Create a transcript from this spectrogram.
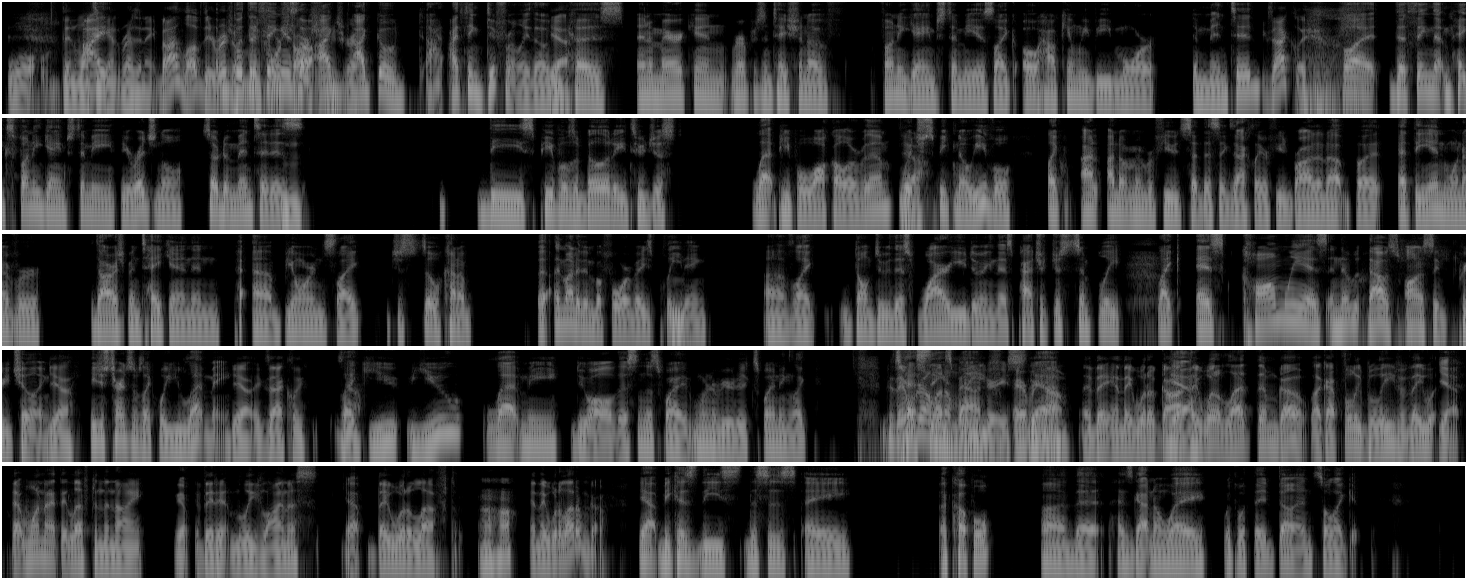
will then once I- again resonate. But I love the original. But the I mean, thing is, though, stars for me I. I go I, I think differently though Yeah. because an American representation of funny games to me is like, oh, how can we be more demented. Exactly. But the thing that makes Funny Games to me, the original, so demented is mm. these people's ability to just let people walk all over them, which Yeah. speak no evil. Like I, I don't remember if you said this exactly or if you brought it up, but at the end, whenever the daughter's been taken and uh, Bjorn's like just still kind of, it might have been before, but he's pleading of like, don't do this. Why are you doing this? Patrick just simply like as calmly as, and it, that was honestly pretty chilling. yeah. He just turns and was like, well, you let me. Yeah. Exactly. Like you you let me do all of this, and that's why whenever you're explaining like because they were going to let them boundaries. every Yeah. time. If they and they would have got, Yeah. they would have let them go. Like I fully believe if they would, Yeah. that one night they left in the night, Yep. if they didn't leave Linus, Yep. they would have left uh huh and they would have let them go. yeah because these this is a a couple uh that has gotten away with what they've done. So like,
